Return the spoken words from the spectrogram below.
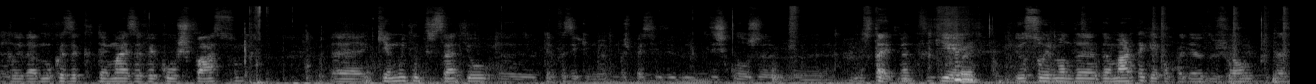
na realidade, uma coisa que tem mais a ver com o espaço, uh, que é muito interessante. Eu quero fazer aqui uma, uma espécie de disclosure um statement, que é eu sou irmão da, da Marta, que é companheira do João, e portanto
